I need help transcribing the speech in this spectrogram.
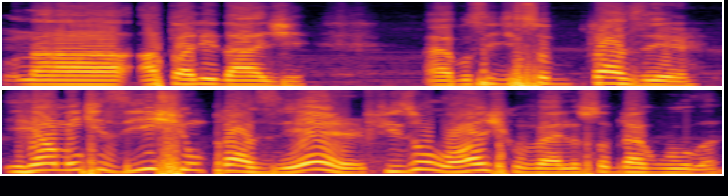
na atualidade, Aí você diz sobre prazer. E realmente existe um prazer fisiológico, velho, sobre a gula.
